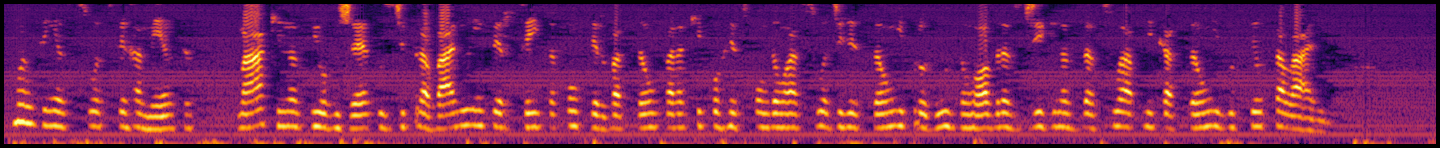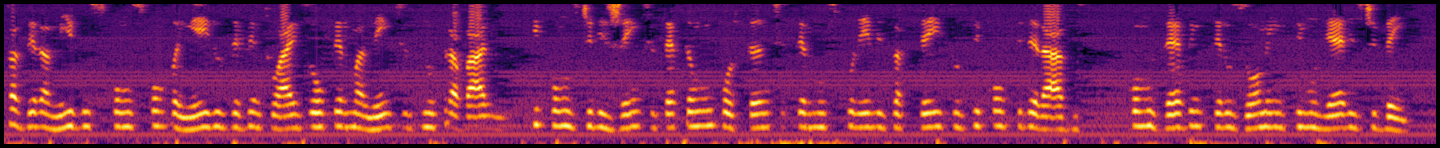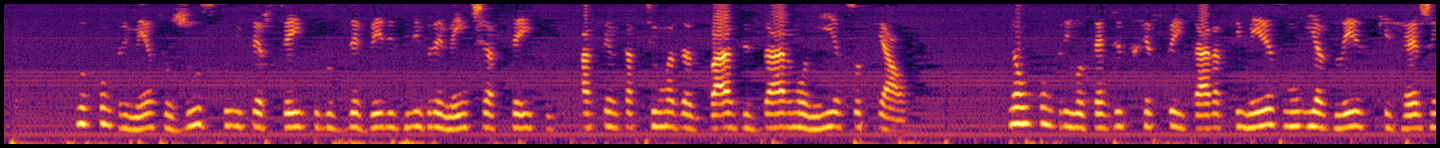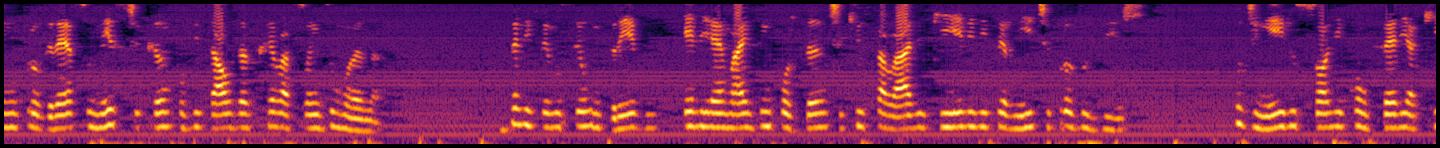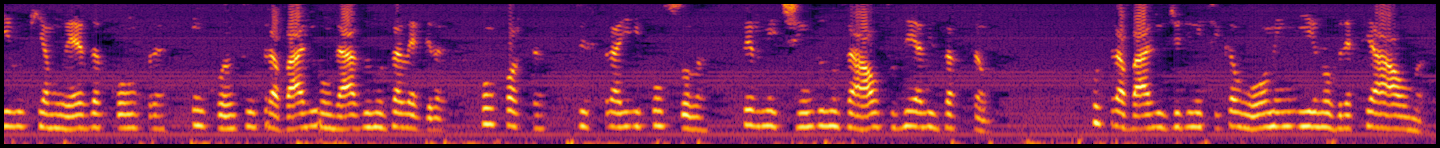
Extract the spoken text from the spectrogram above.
Mantenha suas ferramentas, máquinas e objetos de trabalho em perfeita conservação para que correspondam à sua direção e produzam obras dignas da sua aplicação e do seu salário. Fazer amigos com os companheiros eventuais ou permanentes no trabalho, e com os dirigentes é tão importante sermos por eles aceitos e considerados, como devem ser os homens e mulheres de bem no cumprimento justo e perfeito dos deveres livremente aceito, assenta-se uma das bases da harmonia social. Não cumpri-los é desrespeitar a si mesmo e as leis que regem o progresso neste campo vital das relações humanas. Zele pelo seu emprego, ele é mais importante que o salário que ele lhe permite produzir. O dinheiro só lhe confere aquilo que a moeda compra, enquanto o trabalho honrado nos alegra, conforta, distrai e consola, permitindo-nos a autorrealização. O trabalho dignifica o homem e enobrece a alma.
